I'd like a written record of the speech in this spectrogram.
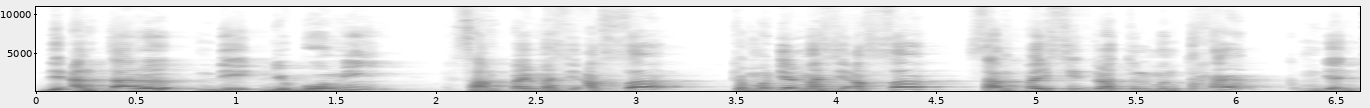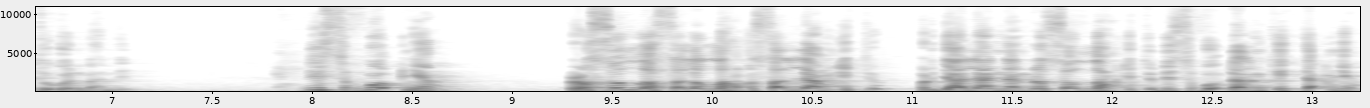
Di antara di, di bumi sampai Masjid Aqsa Kemudian Masjid Aqsa sampai Sidratul Muntaha, kemudian turun balik. Disebutnya Rasulullah sallallahu alaihi wasallam itu, perjalanan Rasulullah itu disebut dalam kitabnya,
